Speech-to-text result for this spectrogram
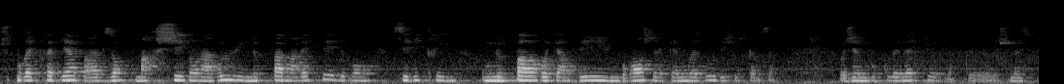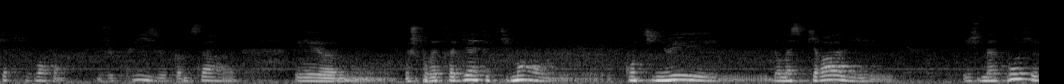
Je pourrais très bien, par exemple, marcher dans la rue et ne pas m'arrêter devant ces vitrines, ou ne pas regarder une branche avec un oiseau, des choses comme ça. Moi, j'aime beaucoup la nature, donc euh, je m'inspire souvent, enfin, je puise comme ça, et euh, je pourrais très bien, effectivement, continuer dans ma spirale, et, et je m'impose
